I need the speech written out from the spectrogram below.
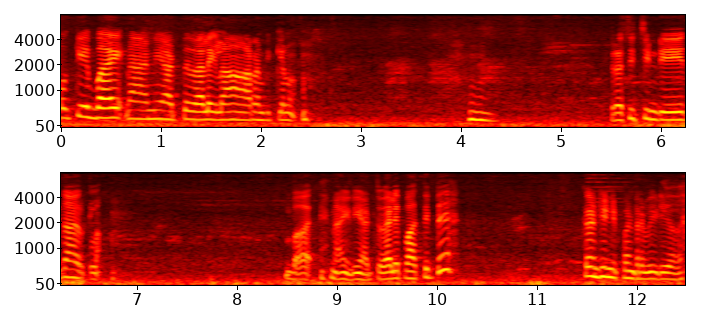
Okay bye. நான் நீ அடுத்த வேலையெல்லாம் ஆரம்பிக்கணும். ரசிச்சுட்டே தான் இருக்கலாம். பாய். நான் இனி அடுத்த வேலையை பார்த்துட்டு கண்டினியூ பண்ணுறேன் வீடியோவை.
